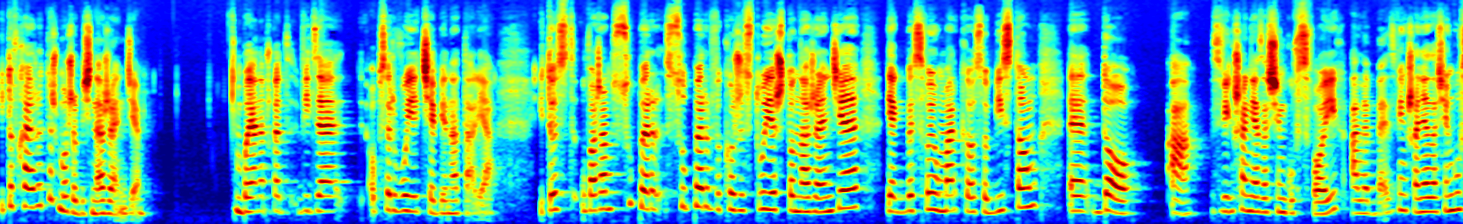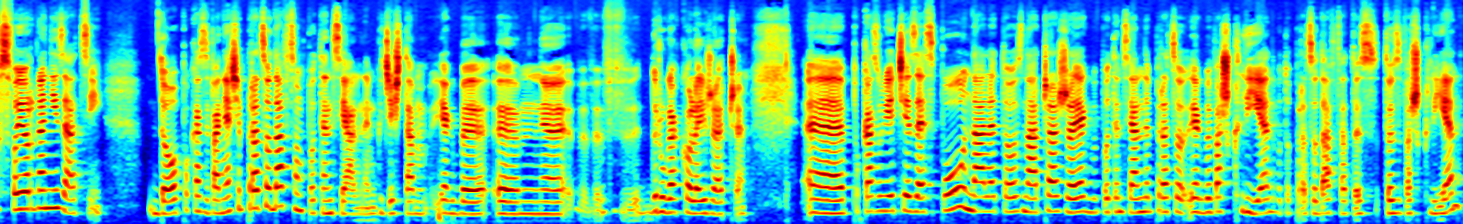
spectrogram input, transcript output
i to w HR też może być narzędzie. Bo ja na przykład widzę, obserwuję ciebie, Natalia, i to jest, uważam, super, super wykorzystujesz to narzędzie, jakby swoją markę osobistą e, do a. Zwiększania zasięgów swoich, ale B. Zwiększania zasięgów swojej organizacji. Do pokazywania się pracodawcom potencjalnym, gdzieś tam jakby druga kolej rzeczy. E, pokazujecie zespół, no ale to oznacza, że jakby potencjalny, praco- jakby wasz klient, bo to pracodawca to jest, to jest wasz klient,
